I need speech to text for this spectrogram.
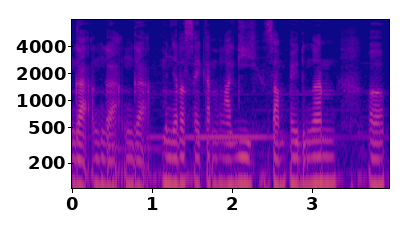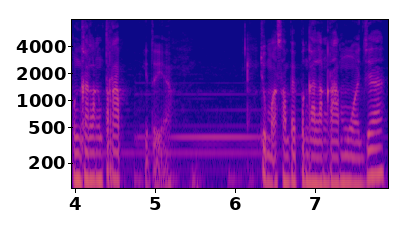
nggak nggak nggak menyelesaikan lagi sampai dengan uh, penggalang terap gitu ya. Cuma sampai penggalang ramu aja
